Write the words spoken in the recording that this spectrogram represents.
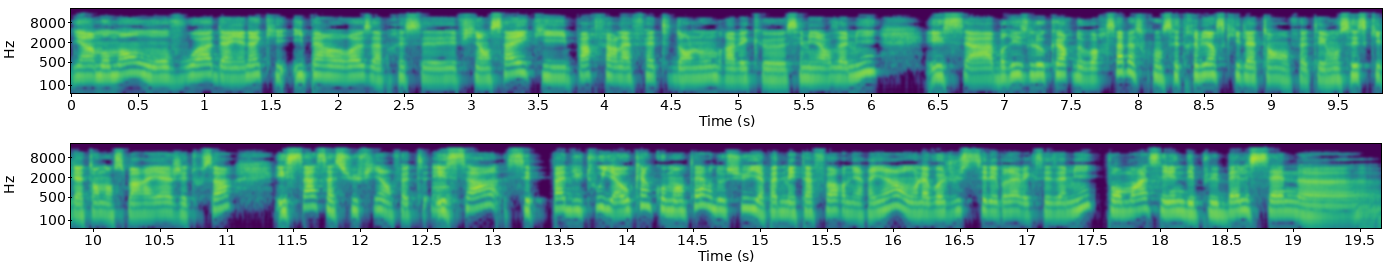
il y a un moment où on voit Diana qui est hyper heureuse après ses fiançailles, qui part faire la fête dans Londres avec euh, ses meilleurs amis, et ça brise le cœur de voir ça parce qu'on sait très bien ce qu'il attend en fait, et on sait ce qu'il attend dans ce mariage et tout ça, et ça, ça suffit en fait. Et mm. ça, c'est pas du tout, il y a aucun commentaire dessus, il y a pas de métaphore ni rien, on la voit juste célébrer avec ses amis. Pour moi, c'est une des plus belles scènes. Euh,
